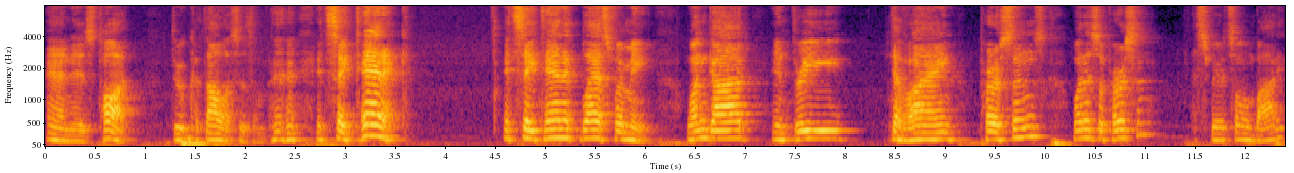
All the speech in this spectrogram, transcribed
and is taught through Catholicism. it's satanic. It's satanic blasphemy. One God in three divine persons. What is a person? A spirit, soul, and body.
